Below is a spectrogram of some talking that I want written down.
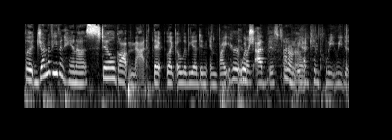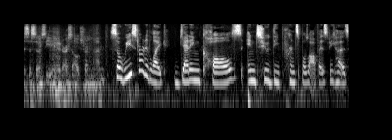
But Genevieve and Hannah still got mad that like Olivia didn't invite her, And, which like at this point I don't know. we had completely disassociated ourselves from them. So we started like getting calls into the principal's office because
